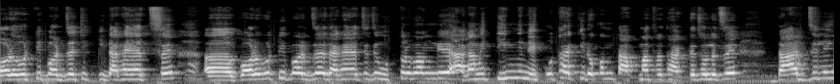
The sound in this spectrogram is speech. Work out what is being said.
পরবর্তী পর্যায়ে ঠিক কি দেখা যাচ্ছে? পরবর্তী পর্যায়ে দেখা যাচ্ছে যে উত্তরবঙ্গে আগামী তিন দিনে কোথায় কীরকম তাপমাত্রা থাকতে চলেছে? দার্জিলিং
